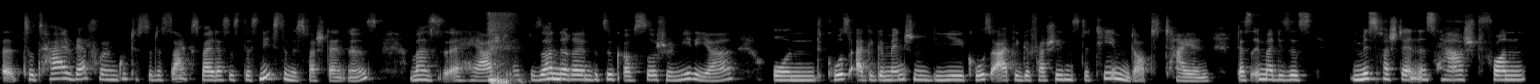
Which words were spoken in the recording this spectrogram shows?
äh, total wertvoll und gut, dass du das sagst, weil das ist das nächste Missverständnis, was äh, herrscht, insbesondere in Bezug auf Social Media und großartige Menschen, die großartige verschiedenste Themen dort teilen, dass immer dieses Missverständnis herrscht von,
